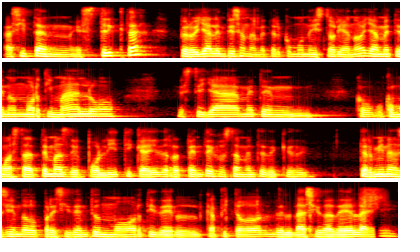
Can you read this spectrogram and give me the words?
así tan estricta, pero ya le empiezan a meter como una historia, ¿no? Ya meten a un Morty malo, este, ya meten como, hasta temas de política y de repente justamente de que termina siendo presidente un Morty del Capitol, de la Ciudadela. Y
